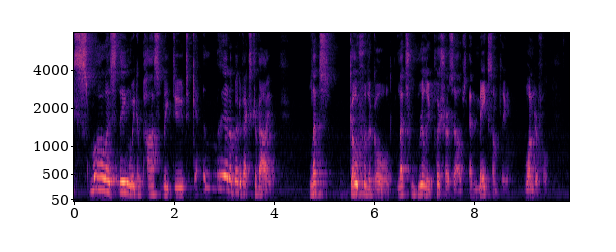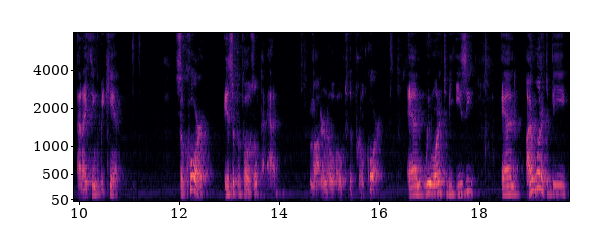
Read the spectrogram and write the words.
smallest thing we can possibly do to get a little bit of extra value. Let's go for the gold. Let's really push ourselves and make something wonderful. And I think we can. So Cor is a proposal to add modern OO to the Perl core. And we want it to be easy, and I want it to be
